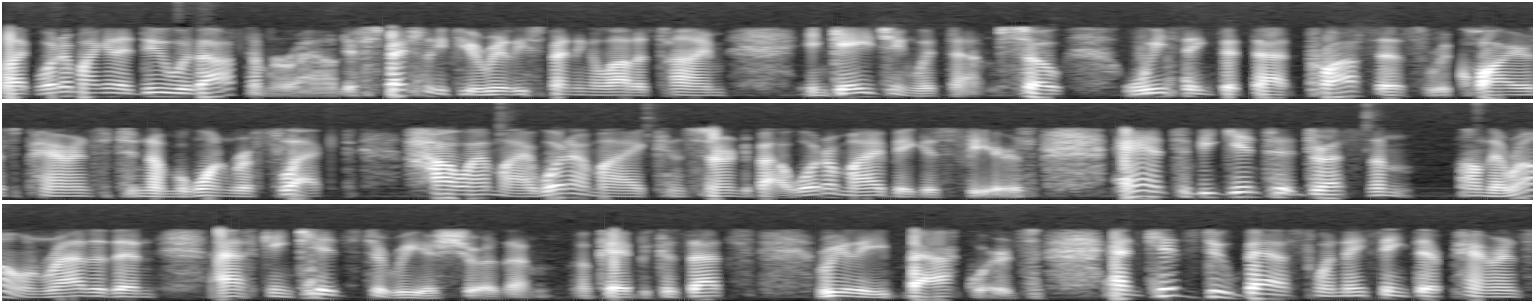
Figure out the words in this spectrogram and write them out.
like what am I going to do without them around? Especially if you're really spending a lot of time engaging with them. So we think that that process requires parents to number one reflect how am I? What am I concerned about? What are my biggest fears? And to begin to address them on their own rather than asking kids to reassure them, okay? Because that's really backwards. And kids do best when they think their parents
